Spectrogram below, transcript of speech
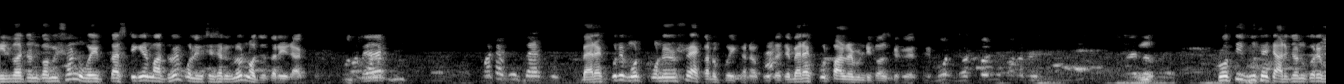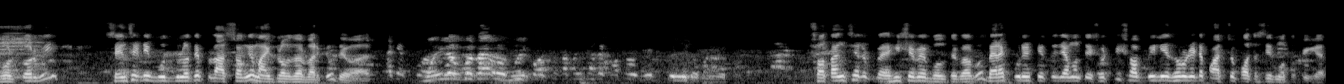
নির্বাচন কমিশন ওয়েবকাস্টিং এর মাধ্যমে পোলিং স্টেশনগুলোর নজরদারি রাখবে। ব্যারাকপুরে মোট পনেরোশো একানব্বই খানা বুথ আছে, ব্যারাকপুর পার্লামেন্টারি কনস্টিটিউয়েন্সি প্রতি বুথে চারজন করে ভোট করবি সেন্সিটিভ বুথগুলোতে তার সঙ্গে মাইক্রো অবজারভারকেও দেওয়া আছে। শতাংশের হিসেবে বলতে পারব ব্যারাকপুরের ক্ষেত্রে যেমন তেষট্টি সব মিলিয়ে ধরুন এটা পাঁচশো পঁচাশির মতো ফিগার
